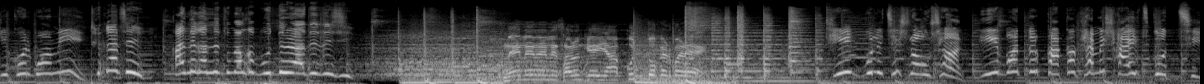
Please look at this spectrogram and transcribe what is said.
কি করব আমি? ঠিক আছে কানে কানে তোমাকে বুদ্ধি রাতে দিছি। নে নে নে নে সারুন কে ইয়া कुछ তো गड़बड़ है ঠিক বলেছিস রৌশন এবার তোর কাকাকে আমি সাইজ করছি।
